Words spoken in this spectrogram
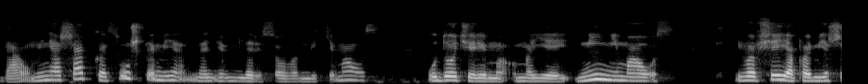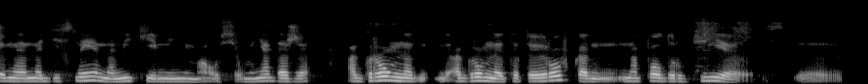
Да, у меня шапка с ушками, на нем нарисован Микки Маус. У дочери моей Мини Маус. И вообще я помешанная на Диснее, на Микки и Мини Маусе. У меня даже огромная, огромная татуировка на пол руки э,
